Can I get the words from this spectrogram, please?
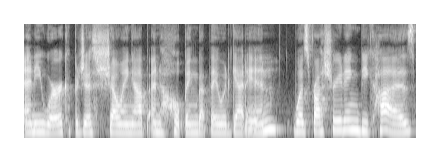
any work but just showing up and hoping that they would get in was frustrating because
